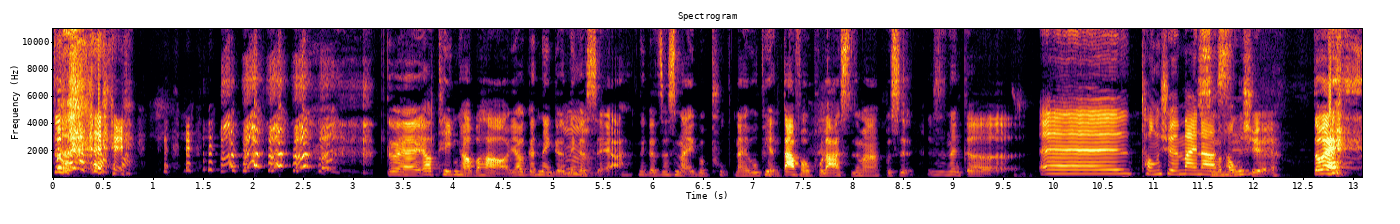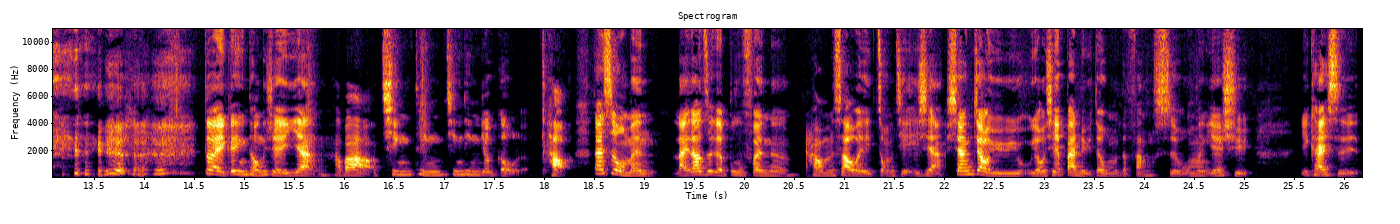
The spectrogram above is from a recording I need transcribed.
对，对啊，要听好不好？要跟那个那个谁啊，嗯、那个这是哪一部普哪一部片？大佛普拉斯吗？不是，就是那个呃，同学麦娜丝。什么同学？对，对，跟你同学一样，好不好？倾听，倾听就够了。好，但是我们来到这个部分呢，好，我们稍微总结一下。相较于有些伴侣对我们的方式，我们也许一开始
